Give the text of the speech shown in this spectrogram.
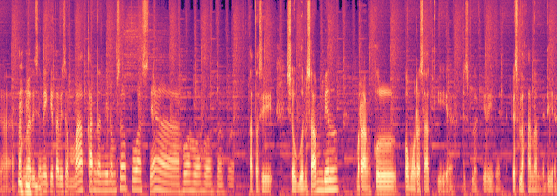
Nah, karena di sini kita bisa makan dan minum sepuasnya. Wah wah wah wah. wah. Kata si Shogun sambil merangkul Komurasaki ya di sebelah kirinya, eh sebelah kanannya dia.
